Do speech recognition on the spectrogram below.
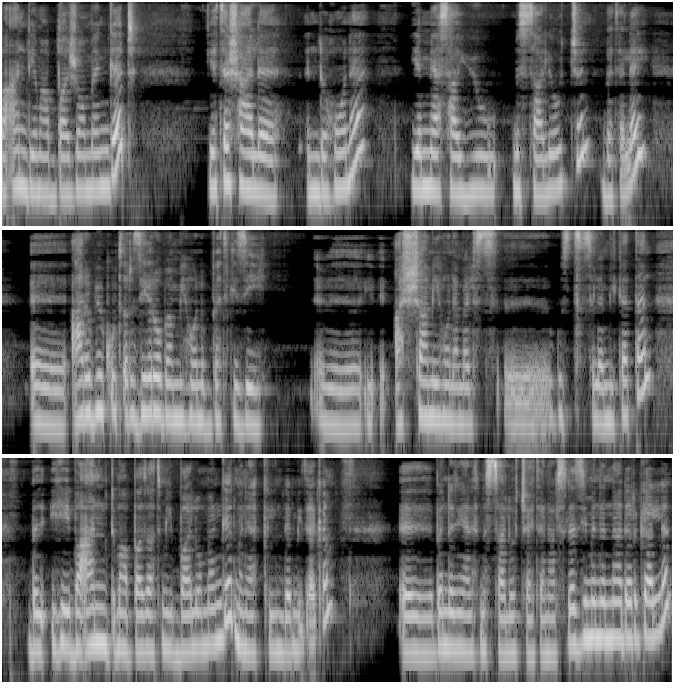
በአንድ የማባዣው መንገድ የተሻለ እንደሆነ የሚያሳዩ ምሳሌዎችን በተለይ አርቢ ቁጥር ዜሮ በሚሆንበት ጊዜ አሻሚ የሆነ መልስ ውስጥ ስለሚከተን ይሄ በአንድ ማባዛት የሚባለው መንገድ ምን ያክል እንደሚጠቅም በእንደዚህ አይነት ምሳሌዎች አይተናል። ስለዚህ ምን እናደርጋለን?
